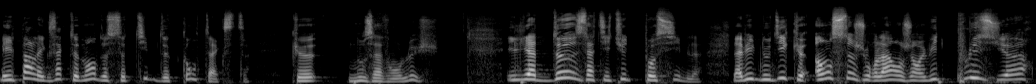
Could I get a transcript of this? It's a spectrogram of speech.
Mais il parle exactement de ce type de contexte que nous avons lu. Il y a deux attitudes possibles. La Bible nous dit qu'en ce jour-là, en Jean 8, plusieurs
